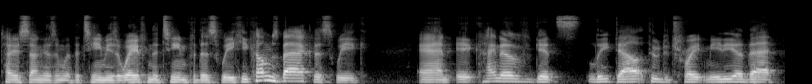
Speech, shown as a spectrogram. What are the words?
Titus Young isn't with the team; he's away from the team for this week. He comes back this week, and it kind of gets leaked out through Detroit media that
